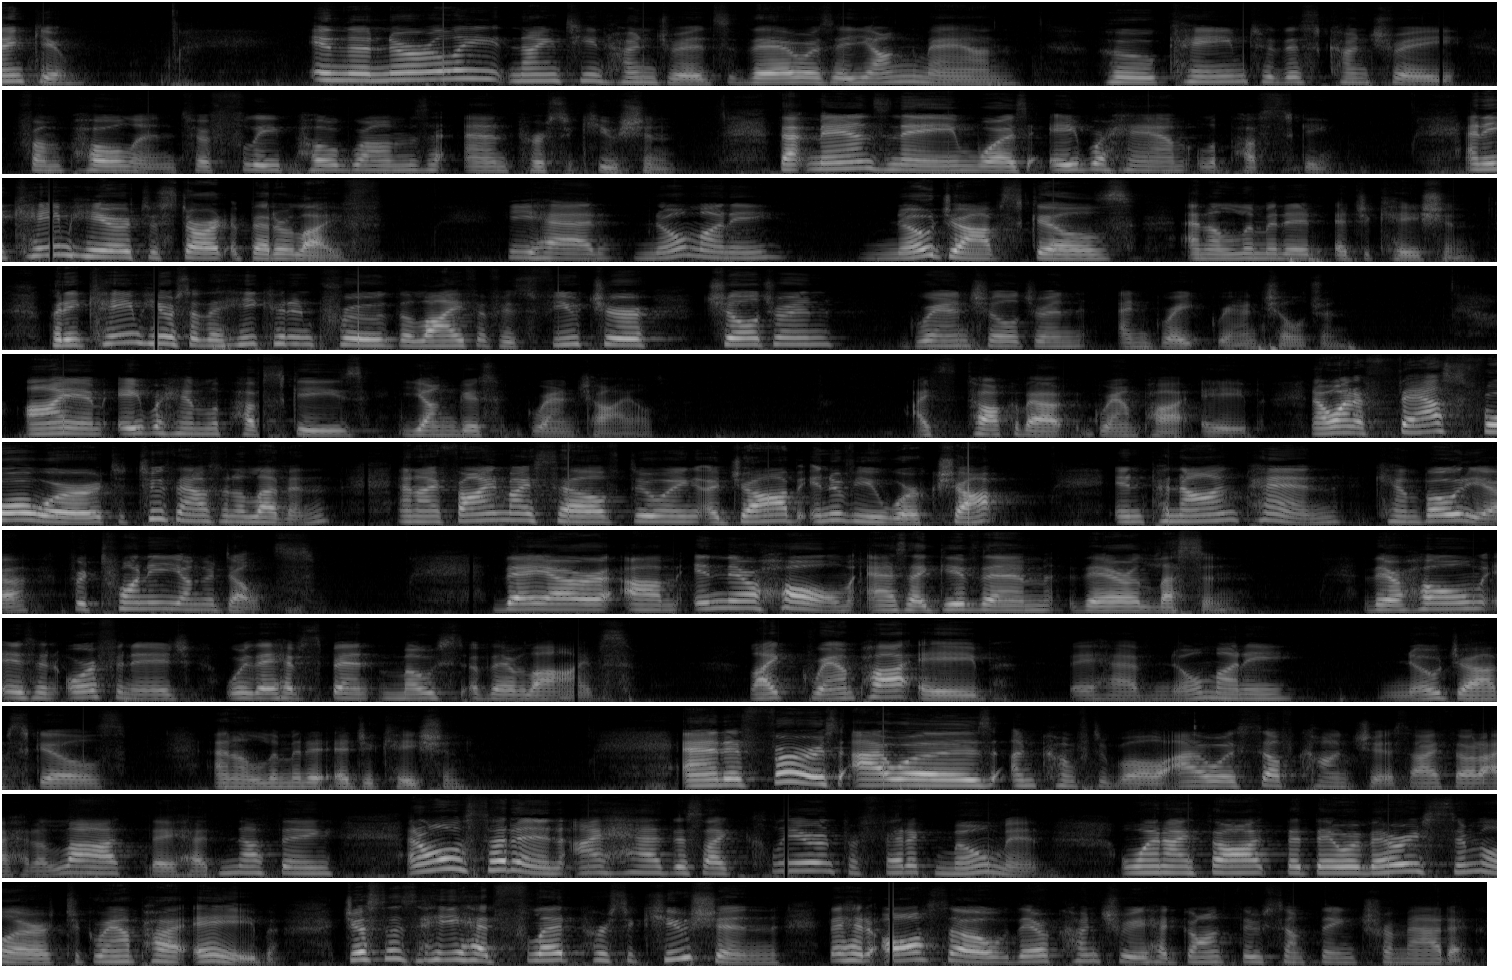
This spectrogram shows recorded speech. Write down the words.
Thank you. In the early 1900s, there was a young man who came to this country from Poland to flee pogroms and persecution. That man's name was Abraham Lepofsky. And he came here to start a better life. He had no money, no job skills, and a limited education. But he came here so that he could improve the life of his future children, grandchildren, and great grandchildren. I am Abraham Lepofsky's youngest grandchild. I talk about Grandpa Abe. Now, I want to fast forward to 2011, and I find myself doing a job interview workshop in Phnom Penh, Cambodia, for 20 young adults. They are um, in their home as I give them their lesson. Their home is an orphanage where they have spent most of their lives. Like Grandpa Abe, they have no money, no job skills, and a limited education. And at first, I was uncomfortable. I was self-conscious. I thought I had a lot, they had nothing. And all of a sudden, I had this like clear and prophetic moment when I thought that they were very similar to Grandpa Abe. Just as he had fled persecution, they had also, their country had gone through something traumatic.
